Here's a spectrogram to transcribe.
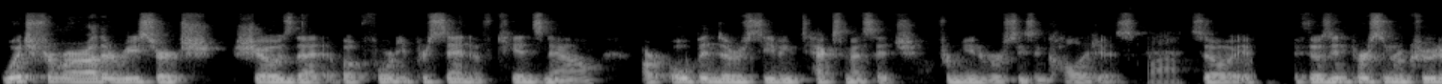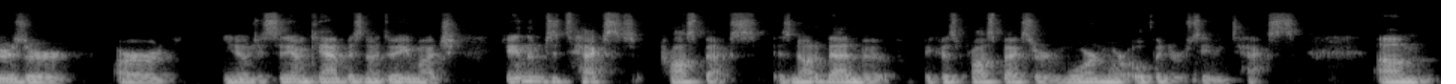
which from our other research shows that about 40% of kids now are open to receiving text message from universities and colleges. Wow. So if, if those in-person recruiters are, are, you know, just sitting on campus not doing much, getting them to text prospects is not a bad move because prospects are more and more open to receiving texts. Um,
